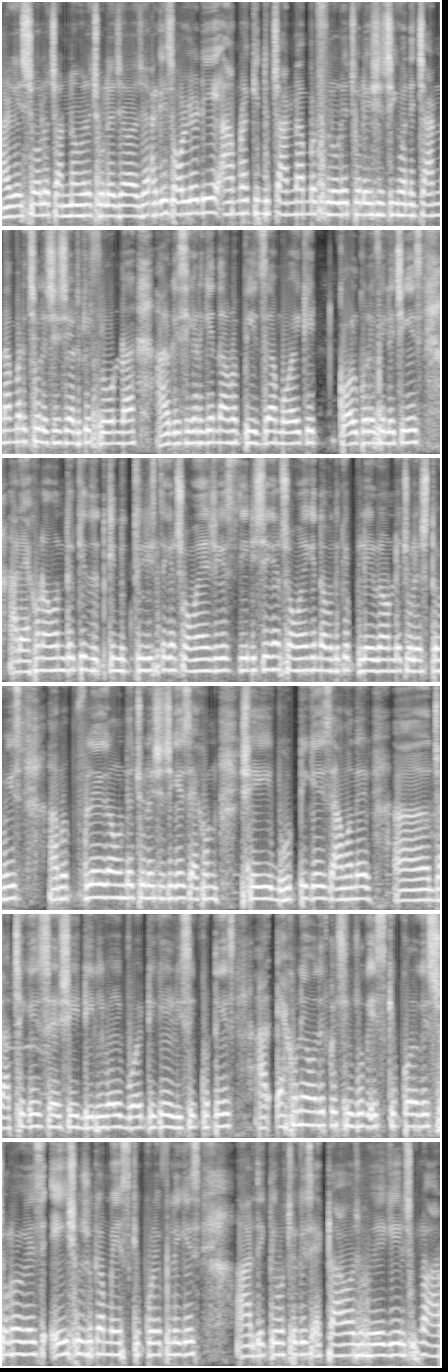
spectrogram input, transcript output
আর গেস চলো চার নাম্বারে চলে যাওয়া যায় আর গেস অলরেডি আমরা কিন্তু চার নাম্বার ফ্লোরে চলে এসেছি মানে চার নাম্বারে চলে এসেছি আর কি ফ্লোর না আর গেস এখানে কিন্তু আমরা পিৎজা বয়কে কল করে ফেলেছি গেস আর এখন আমাদেরকে কিন্তু তিরিশ সেকেন্ড সময় এসে গেছে তিরিশ সেকেন্ড এর সময় কিন্তু আমাদেরকে প্লে গ্রাউন্ডে চলে আসতে হবে, guys। আমরা প্লে গ্রাউন্ডে চলে এসেছি গেছি এখন সেই ভুট্টি গেস আমাদের যাচ্ছে গেস সেই ডেলিভারি বয়টিকে রিসিভ করতে গেস আর এখনই আমাদেরকে সুযোগ স্কিপ করা গেছে চলো গেছে এই সুযোগে আমরা স্কিপ করে ফেলে গেছি আর দেখতে পাচ্ছ গেস একটা আওয়াজ হয়ে গিয়েছিল আর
